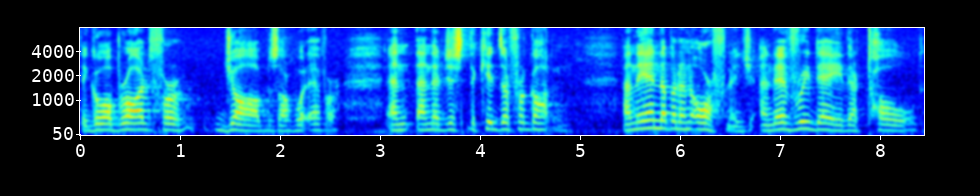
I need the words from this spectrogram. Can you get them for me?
They go abroad for jobs or whatever. And, and they're just, the kids are forgotten. And they end up in an orphanage. And every day they're told,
